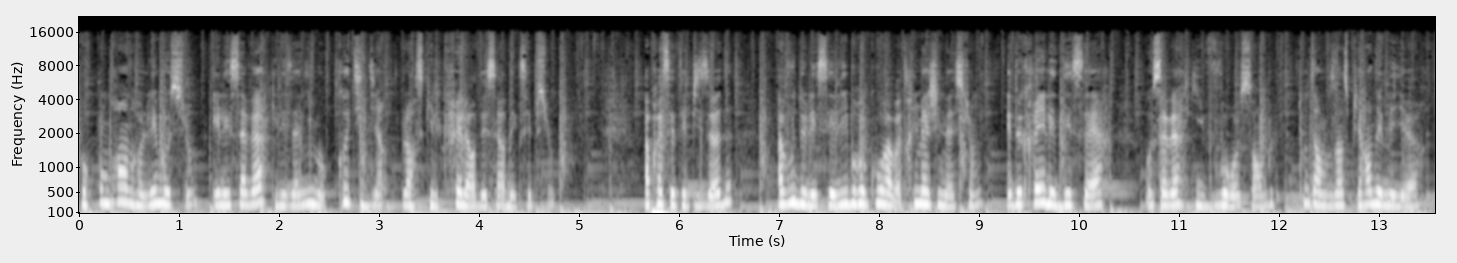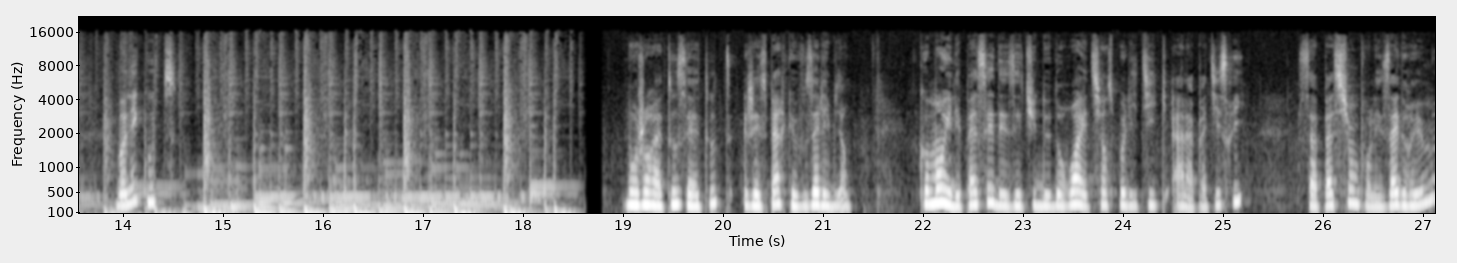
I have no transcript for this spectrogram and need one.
pour comprendre l'émotion et les saveurs qui les animent au quotidien lorsqu'ils créent leur dessert d'exception. Après cet épisode, à vous de laisser libre cours à votre imagination et de créer les desserts aux saveurs qui vous ressemblent tout en vous inspirant des meilleurs. Bonne écoute Bonjour à tous et à toutes, j'espère que vous allez bien. Comment il est passé des études de droit et de sciences politiques à la pâtisserie, sa passion pour les agrumes,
